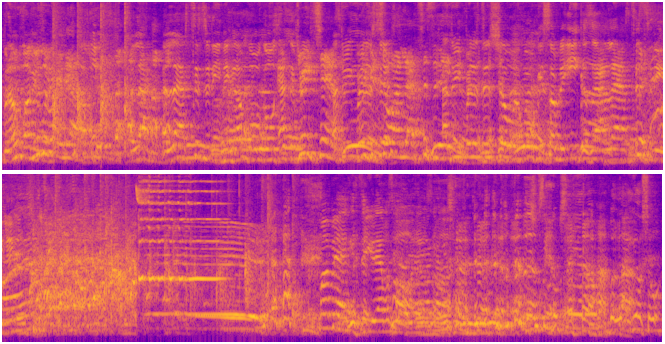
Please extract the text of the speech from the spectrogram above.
but I'm fucking Use it right now. Elasticity, nigga. I'm gonna go after Drink we- champs, after we bring finish the show this- on elasticity. After we finish this show, we're gonna get something to eat because of elasticity, nigga. My bad. Continue. That was hard. That was hard. But you see what I'm saying? though? But like, yo, so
